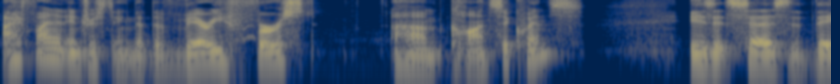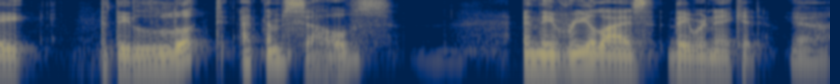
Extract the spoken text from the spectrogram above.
I find it interesting that the very first um, consequence is it says that they that they looked at themselves and they realized they were naked. Yeah.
